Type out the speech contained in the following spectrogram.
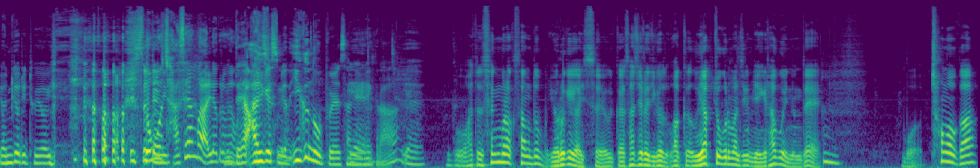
연결이 되어 있- 있을 너무 때는 자세한 걸 알려 그러면 네? 알겠습니다. 이그노벨 예. 상이니까. 예. 뭐 하여튼 생물학상도 여러 개가 있어요. 그러니까 사실은 이거 아까 의학적으로만 지금 얘기를 하고 있는데 음. 뭐 청어가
